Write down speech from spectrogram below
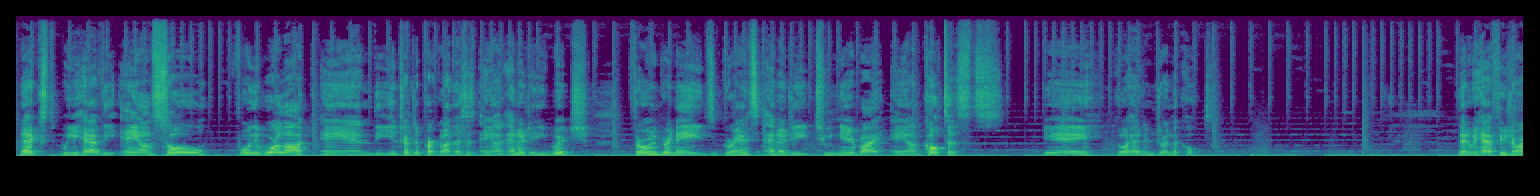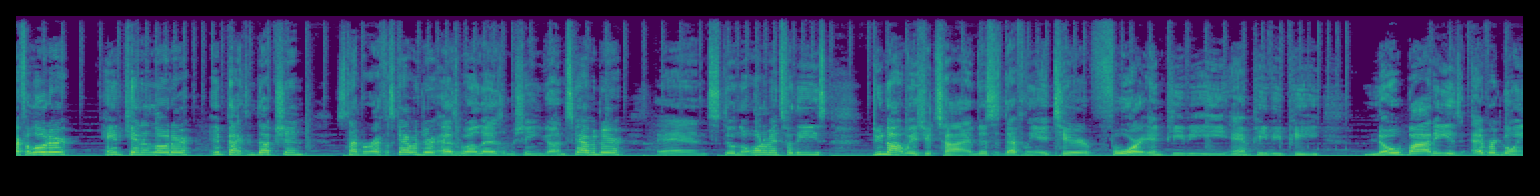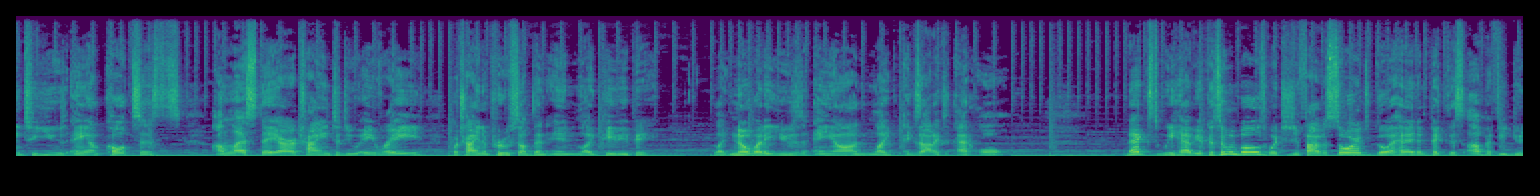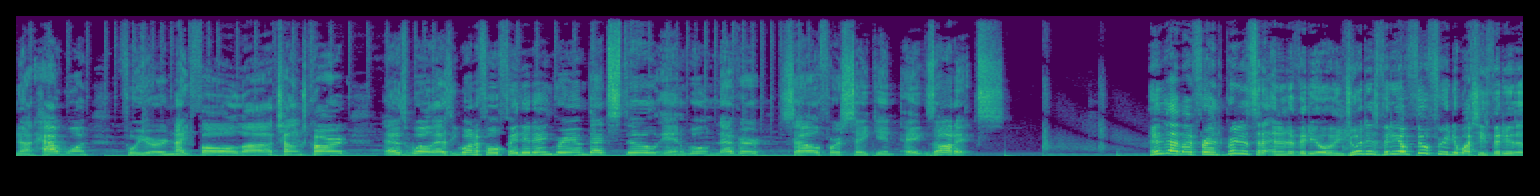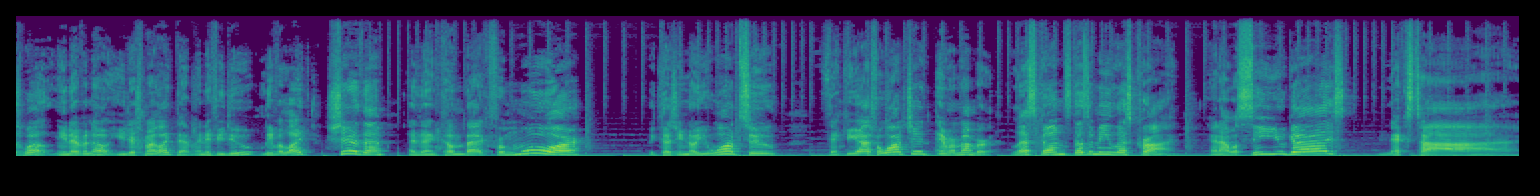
Next, we have the Aeon Soul for the Warlock, and the enchanted perk on this is Aeon Energy, which throwing grenades grants energy to nearby Aeon cultists. Yay, go ahead and join the cult. Then we have Fusion Rifle Loader, Hand Cannon Loader, Impact Induction, Sniper Rifle Scavenger, as well as Machine Gun Scavenger. And still no ornaments for these. Do not waste your time. This is definitely a tier 4 in PvE and PvP. Nobody is ever going to use Aeon Cultists unless they are trying to do a raid or trying to prove something in like PvP. Like nobody uses Aeon like exotics at all. Next, we have your consumables, which is your Five of Swords. Go ahead and pick this up if you do not have one for your Nightfall uh, challenge card, as well as the wonderful Fated Engram that's still in will never sell Forsaken Exotics. And that, my friends, brings us to the end of the video. If you enjoyed this video, feel free to watch these videos as well. You never know, you just might like them. And if you do, leave a like, share them, and then come back for more, because you know you want to. Thank you guys for watching, and remember, less guns doesn't mean less crime. And I will see you guys next time.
